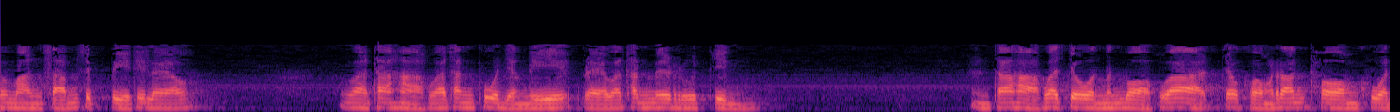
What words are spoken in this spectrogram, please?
ประมาณสามสิบปีที่แล้ว ว่าถ้าหากว่าท่านพูดอย่างนี้ แปลว่าท่านไม่รู้จริง ถ้าหากว่าโจรมันบอกว่าเจ้าของร้านทองควร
